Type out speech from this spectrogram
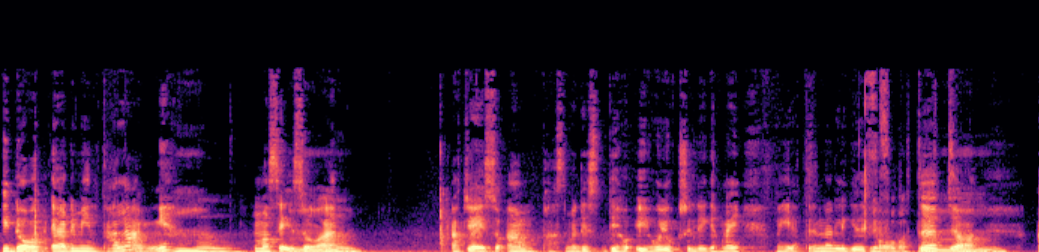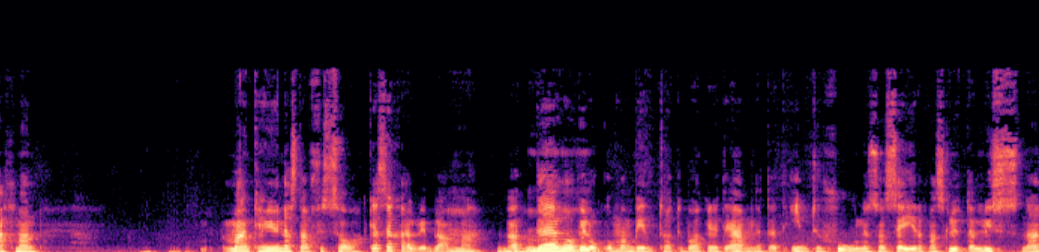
idag är det min talang, Mm. om man säger så. Va? Att jag är så anpassad, men det, det har, jag har ju också legat mig, vad heter det när det ligger i fatet? fatet. Ja. Att man man kan ju nästan försaka sig själv ibland. Va? Att där har vi också, om man vill ta tillbaka det till ämnet, att intuitionen som säger att man slutar lyssna.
